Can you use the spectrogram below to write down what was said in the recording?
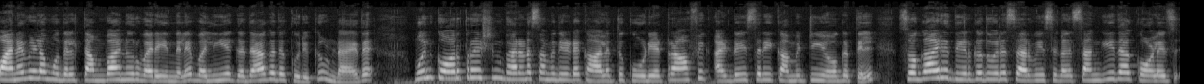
പനവിള മുതൽ തമ്പാനൂർ വരെ ഇന്നലെ വലിയ ഗതാഗത കുരുക്ക് ഉണ്ടായത്. മുൻ കോർപ്പറേഷൻ ഭരണസമിതിയുടെ കാലത്ത് കൂടിയ ട്രാഫിക് അഡ്വൈസറി കമ്മിറ്റി യോഗത്തിൽ സ്വകാര്യ ദീർഘദൂര സർവീസുകൾ സംഗീത കോളേജ്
